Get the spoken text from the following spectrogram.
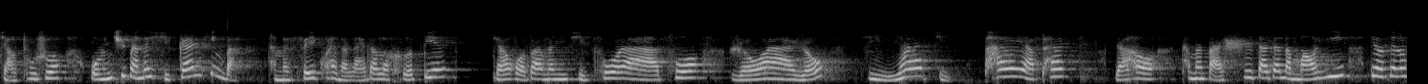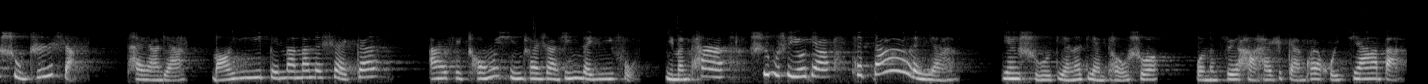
小兔说：“我们去把它洗干净吧。”他们飞快地来到了河边，小伙伴们一起搓啊搓，揉啊揉，挤呀挤，拍呀拍，然后他们把湿哒哒的毛衣晾在了树枝上。太阳下，毛衣被慢慢的晒干。阿尔菲重新穿上新的衣服，你们看，是不是有点太大了呀？鼹鼠点了点头说：“我们最好还是赶快回家吧，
